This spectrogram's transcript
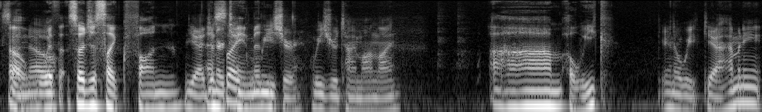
So oh, no, with so just like fun, yeah, just like entertainment. leisure, leisure time online um, a week. in a week. Yeah, how many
